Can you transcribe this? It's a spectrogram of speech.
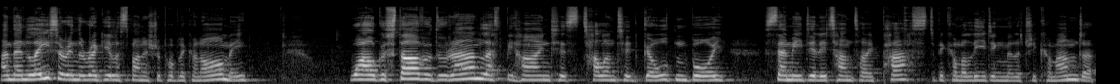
and then later in the regular Spanish Republican Army while Gustavo Duran left behind his talented golden boy semi-dilettante past to become a leading military commander.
